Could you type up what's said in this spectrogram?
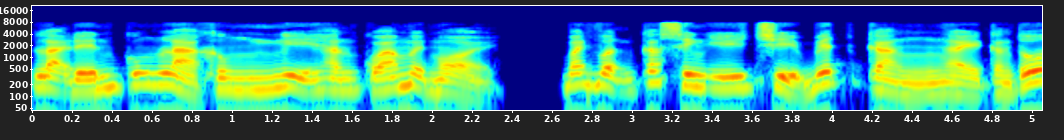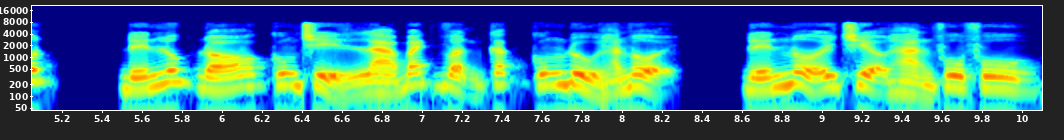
lại đến cũng là không nghĩ hắn quá mệt mỏi, bách vận các sinh ý chỉ biết càng ngày càng tốt, đến lúc đó cũng chỉ là bách vận các cũng đủ hắn vội đến nỗi triệu hàn phu phu,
